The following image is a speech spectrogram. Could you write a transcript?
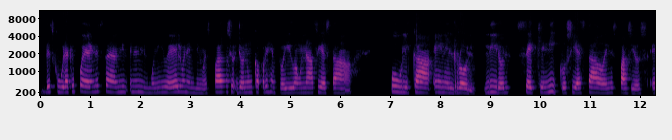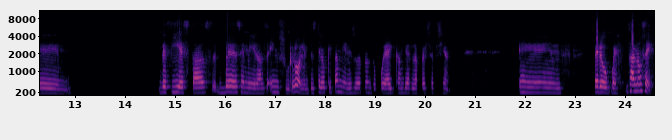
descubra que pueden estar en el mismo nivel o en el mismo espacio. Yo nunca, por ejemplo, he ido a una fiesta pública en el rol Little. Sé que Nico sí ha estado en espacios em, de fiestas BDSMeras en su rol. Entonces creo que también eso de pronto puede ahí cambiar la percepción. Em, pero bueno, o sea, no sé,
